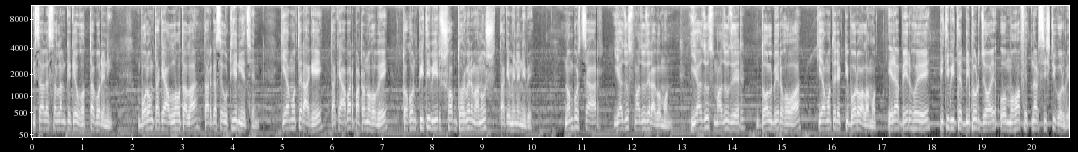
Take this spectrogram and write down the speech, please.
ঈসা আলাইসাল্লামকে কেউ হত্যা করেনি, বরং তাকে আল্লাহ তালা তার কাছে উঠিয়ে নিয়েছেন। কিয়ামতের আগে তাকে আবার পাঠানো হবে, তখন পৃথিবীর সব ধর্মের মানুষ তাকে মেনে নেবে। নম্বর চার, ইয়াজুস মাজুজের আগমন। ইয়াজুস মাজুজের দল বের হওয়া কিয়ামতের একটি বড় আলামত। এরা বের হয়ে পৃথিবীতে বিপর্যয় ও মহাফেতনার সৃষ্টি করবে।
